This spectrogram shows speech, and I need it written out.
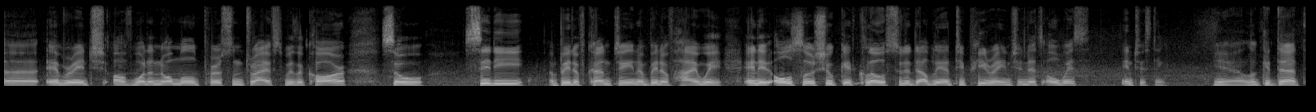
uh, average of what a normal person drives with a car. So city, a bit of country and a bit of highway. And it also should get close to the WLTP range and that's always interesting. Yeah, look at that.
